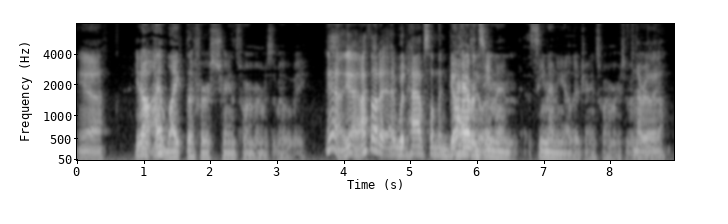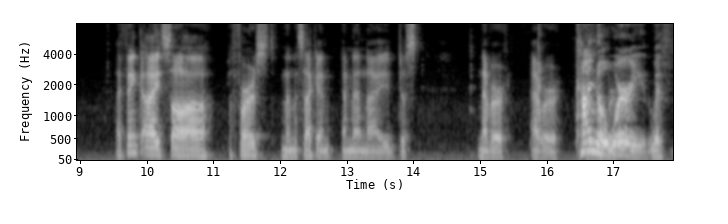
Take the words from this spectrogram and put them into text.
yeah. You know, I like the first Transformers movie. Yeah, yeah. I thought it would have something going I haven't to it. seen an, seen any other Transformers movie. Not really. though. I think I saw the first and then the second and then I just never ever kind of worry with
